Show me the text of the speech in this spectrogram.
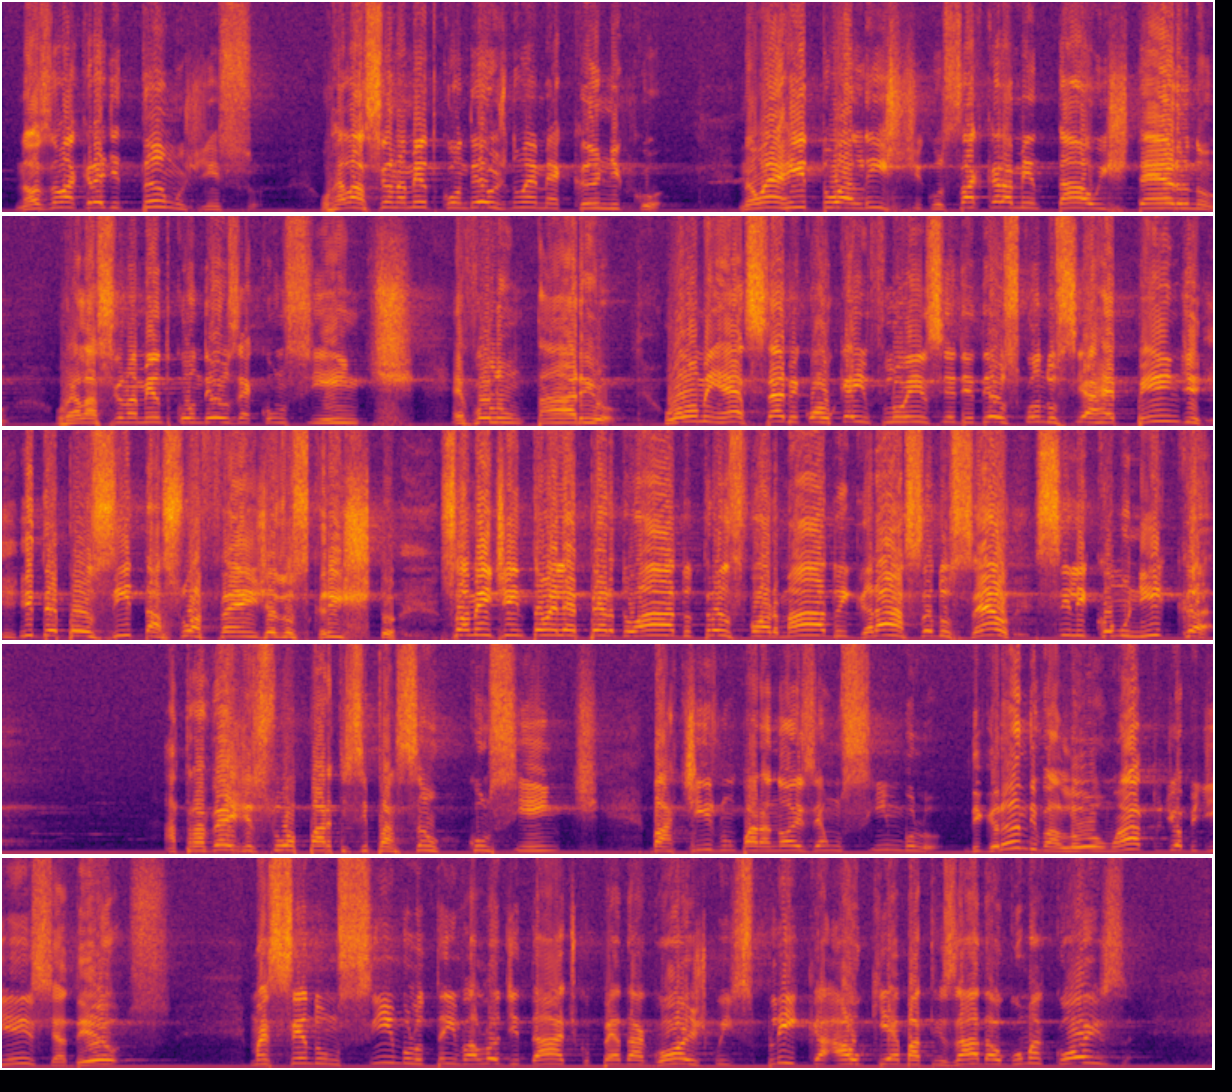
Nós não acreditamos nisso. O relacionamento com Deus não é mecânico, não é ritualístico, sacramental, externo. O relacionamento com Deus é consciente, é voluntário. O homem recebe qualquer influência de Deus quando se arrepende e deposita a sua fé em Jesus Cristo. Somente então ele é perdoado, transformado e graça do céu se lhe comunica através de sua participação consciente. Batismo para nós é um símbolo de grande valor, um ato de obediência a Deus. Mas sendo um símbolo, tem valor didático, pedagógico, explica ao que é batizado alguma coisa.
